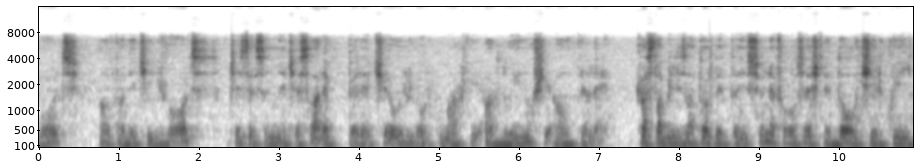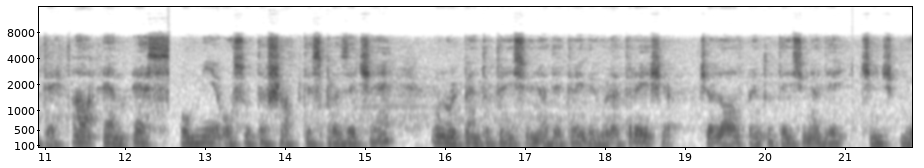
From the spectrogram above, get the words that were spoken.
V, alta de 5 V, Acestea sunt necesare PLC-urilor, cum ar fi Arduino și altele. Ca stabilizator de tensiune folosește două circuite AMS 1117, unul pentru tensiunea de 3,3 și celălalt pentru tensiunea de 5 V.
